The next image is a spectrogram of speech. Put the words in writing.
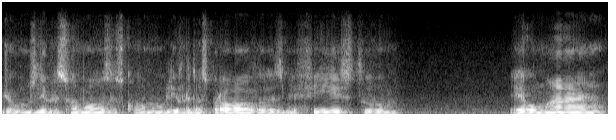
de alguns livros famosos como O Livro das Provas, Mephisto, é O Mar,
